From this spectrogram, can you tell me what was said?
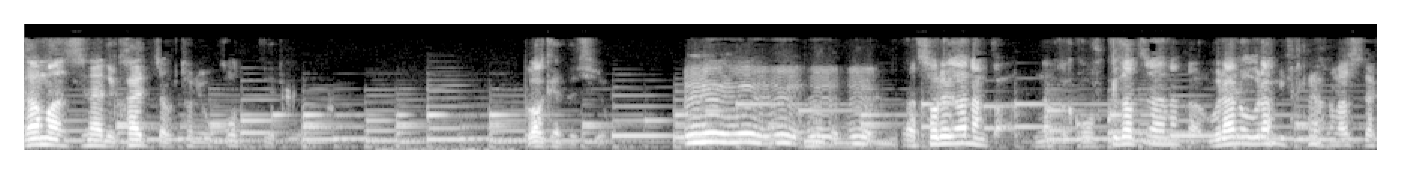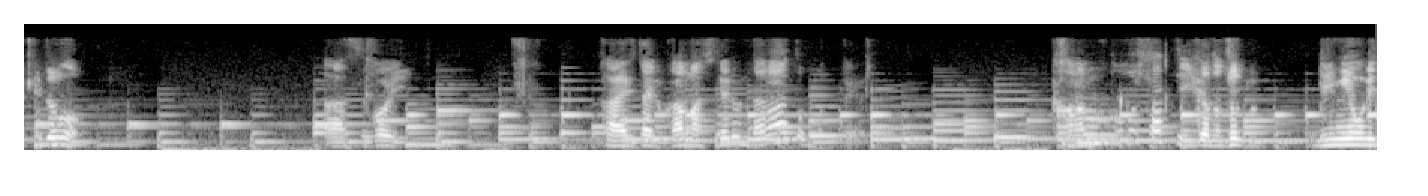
我慢しないで帰っちゃう人に怒ってるわけですよ。うんうんうんうんうん。それがなんか、なんかこう複雑な、なんか裏の裏みたいな話だけど、あすごい、帰りたいの我慢してるんだなと思って、感動したって言い方ちょっと微妙に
